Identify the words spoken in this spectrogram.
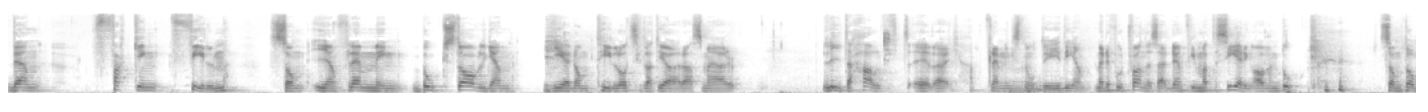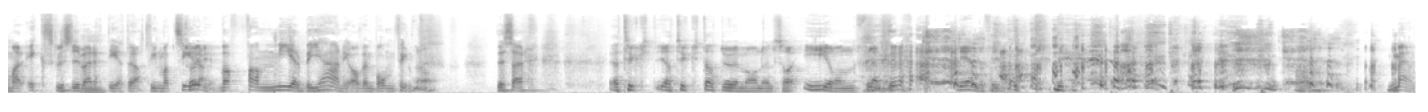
Den fucking film som Ian Fleming bokstavligen ger dem tillåtelse till att göra som är lite halvt, eller Fleming snodde ju idén, men det är fortfarande så här, det är en filmatisering av en bok. Som de har exklusiva rättigheter att filmatisera. Vad fan mer begär ni av en Bondfilm? Ja. Det är så här, Jag, tyck, jag tyckte att du Emanuel sa Eon Fleming. Det är ändå fint. Men,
